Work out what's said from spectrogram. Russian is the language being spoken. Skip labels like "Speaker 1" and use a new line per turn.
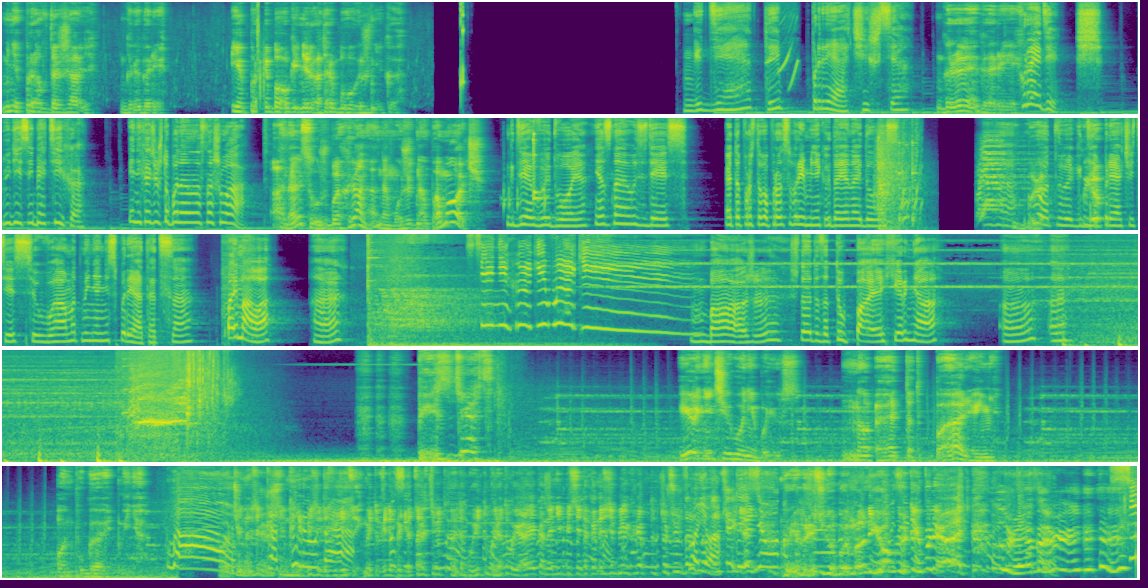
Мне правда жаль, Грегори. Я проебал генератор булыжника.
Где ты прячешься?
Грегори,
Фредди! Шш! Веди себя тихо! Я не хочу, чтобы она нас нашла!
она служба охраны, она может нам помочь.
Где вы двое? Я знаю, здесь. Это просто вопрос времени, когда я найду вас. Вот вы где прячетесь. Вам от меня не спрятаться. Поймала? А? Боже, что это за тупая херня? А? А?
Пиздец. Я ничего не боюсь. Но этот парень... Он пугает меня.
Вау! Как круто!
Это царствие, это будет моя твоя, как на небесе, так и на земле, хлеб, ты тушишь
Твоё, ты зёна.
Грегори, ёбаный, ёбнутый, блядь! Грегори!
